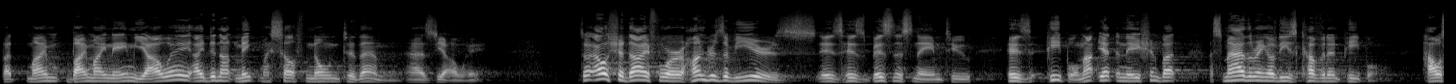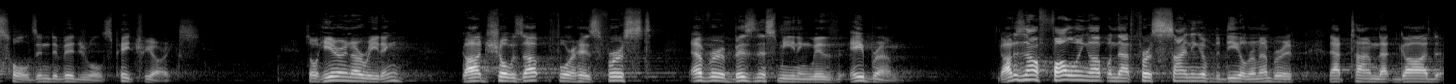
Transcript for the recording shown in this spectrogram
But my, by my name, Yahweh, I did not make myself known to them as Yahweh. So El Shaddai, for hundreds of years, is his business name to his people, not yet a nation, but a smattering of these covenant people, households, individuals, patriarchs. So here in our reading, God shows up for his first ever business meeting with Abram. God is now following up on that first signing of the deal. Remember that time that God,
